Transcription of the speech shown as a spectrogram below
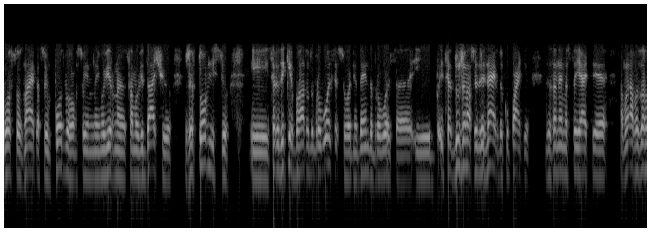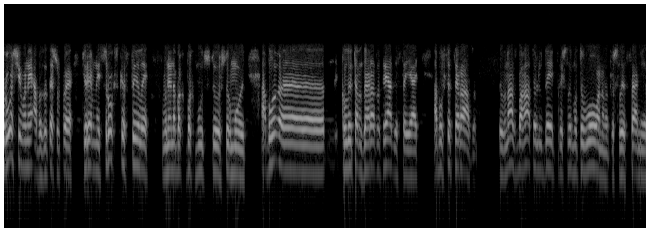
просто знаєте, своїм подвигом, своїм неймовірною самовіддачею, жертовністю, і серед яких багато добровольців сьогодні день добровольця, і, і це дуже нас відрізняє від окупантів, де за ними стоять е, або, або за гроші вони, або за те, щоб е, тюремний срок скастили. Вони на Бах- Бахмут штурмують, або е, коли там заградотряди стоять, або все це разом. В нас багато людей прийшли мотивованими, прийшли самі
